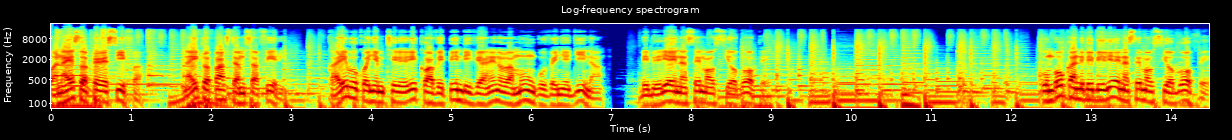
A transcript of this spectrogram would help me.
Bwana Yesu apewe sifa. Naitwa Pasta Msafiri. Karibu kwenye mtiririko wa vipindi vya neno la Mungu vyenye jina Biblia inasema usiogope. Kumbuka ni Biblia inasema usiogope,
